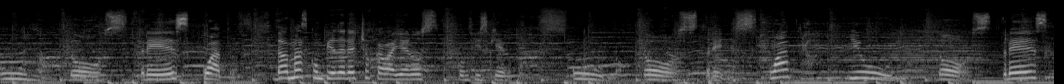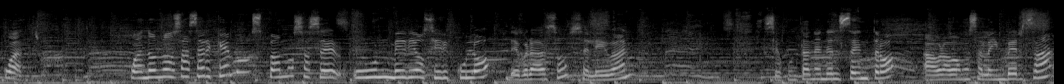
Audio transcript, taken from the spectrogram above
Uno, dos, tres, cuatro. Damas con pie derecho, caballeros con pie izquierdo. Uno, dos, tres, cuatro. Y uno, dos, tres, cuatro. Cuando nos acerquemos, vamos a hacer un medio círculo de brazos, se elevan, se juntan en el centro. Ahora vamos a la inversa,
